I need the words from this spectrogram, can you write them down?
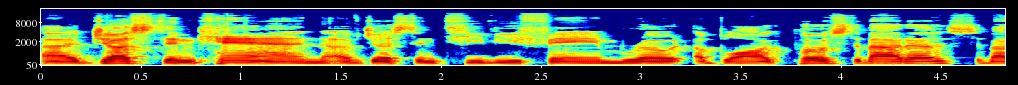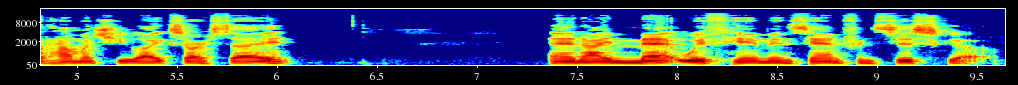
uh, Justin Kan of Justin TV fame wrote a blog post about us, about how much he likes our site. And I met with him in San Francisco.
